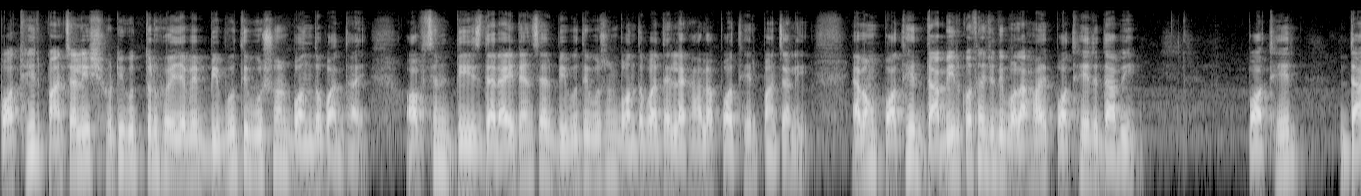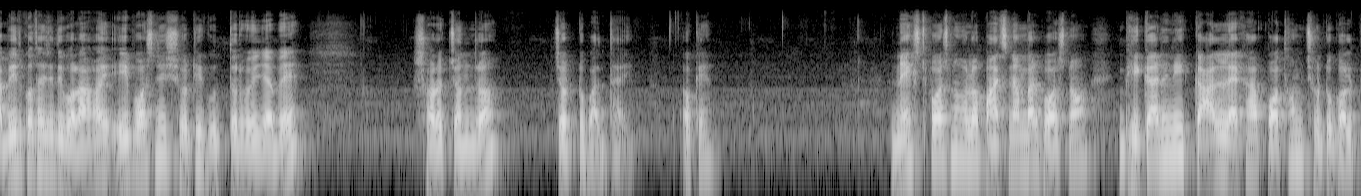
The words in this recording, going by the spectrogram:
পথের পাঁচালীর সঠিক উত্তর হয়ে যাবে Bibhutibhushan Bandyopadhyay. Option D is the right answer Bibhutibhushan Bandyopadhyay লেখা হলো পথের পাঁচালী। এবং পথের দাবির কথা যদি বলা হয়, পথের দাবি। পথের দাবির কথা যদি বলা হয়, এই প্রশ্নের সঠিক উত্তর হয়ে যাবে শরৎচন্দ্র চট্টোপাধ্যায়। ওকে নেক্সট প্রশ্ন হলো পাঁচ নাম্বার প্রশ্ন। ভিকারিনী কাল লেখা প্রথম ছোট গল্প?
